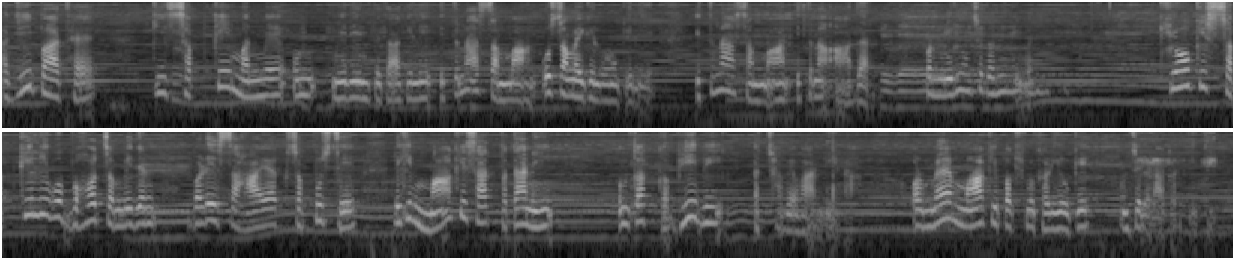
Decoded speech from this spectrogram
अजीब बात है कि सबके मन में उन मेरे इन पिता के लिए इतना सम्मान, उस समय के लोगों के लिए इतना सम्मान, इतना आदर, पर मेरी उनसे कभी नहीं बनी। क्योंकि सबके लिए वो बहुत संवेदन, बड़े सहायक सब कुछ थे, लेकिन माँ के साथ पता नहीं, उनका कभी भी अच्छा व्यवहार नहीं रहा। और मैं माँ के पक्ष में खड़ी होकर उनसे लड़ा करती थी।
